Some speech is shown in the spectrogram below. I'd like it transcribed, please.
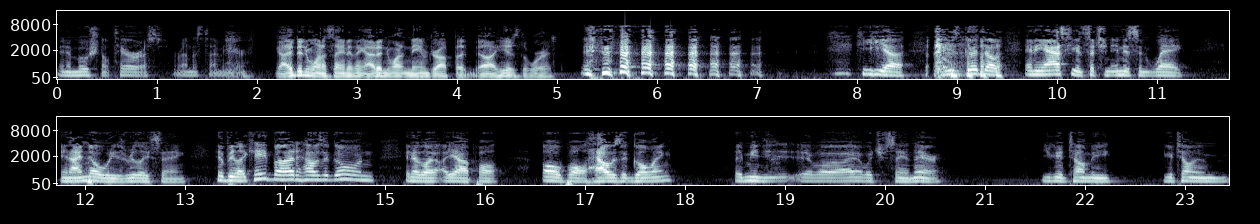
an emotional terrorist around this time of year. Yeah, I didn't want to say anything. I didn't want to name drop, but uh, he is the worst. he uh, he's good though, and he asks you in such an innocent way, and I know what he's really saying. He'll be like, "Hey, bud, how's it going?" And I'm like, "Yeah, Paul. Oh, Paul, how is it going?" I mean, well, I know what you're saying there. You could tell me, you could tell me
